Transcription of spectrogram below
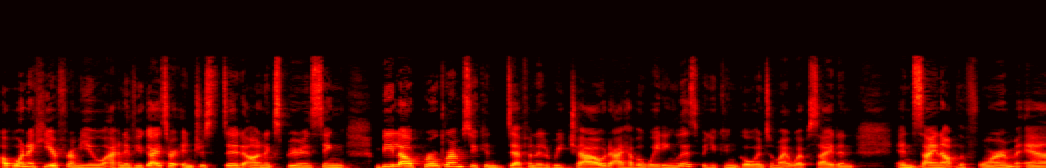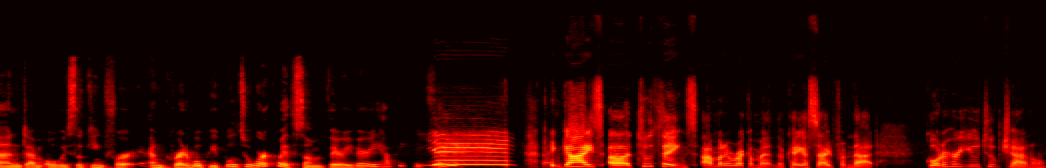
I want to hear from you. And if you guys are interested on experiencing BLAU programs, you can definitely reach out. I have a waiting list, but you can go into my website and and sign up the form. And I'm always looking for incredible people to work with. So I'm very, very happy. Yay! And guys, uh, two things I'm gonna recommend. Okay, aside from that, go to her YouTube channel.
